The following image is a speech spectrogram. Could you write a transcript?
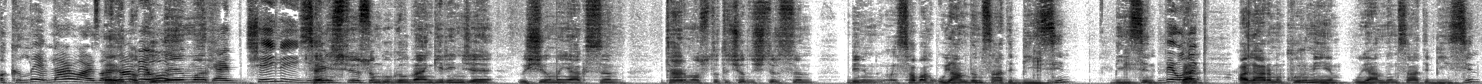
Akıllı evler var zaten evet ve akıllı o ev var. yani şeyle ilgili Sen istiyorsun Google ben girince ışığımı yaksın, termostatı çalıştırsın, benim sabah uyandığım saati bilsin, bilsin. Ve ona- Ben alarmı kurmayayım, uyandığım saati bilsin,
